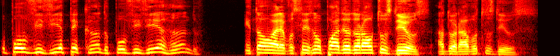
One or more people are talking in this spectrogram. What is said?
O povo vivia pecando, o povo vivia errando. Então, olha, vocês não podem adorar outros deuses. Adorava outros deuses.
